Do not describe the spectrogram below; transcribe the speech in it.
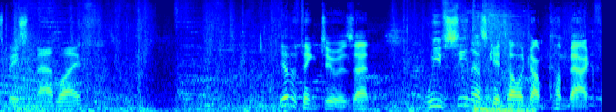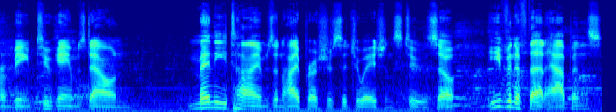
Space and Mad Life. The other thing, too, is that we've seen SK Telecom come back from being two games down many times in high-pressure situations, too. So even if that happens,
